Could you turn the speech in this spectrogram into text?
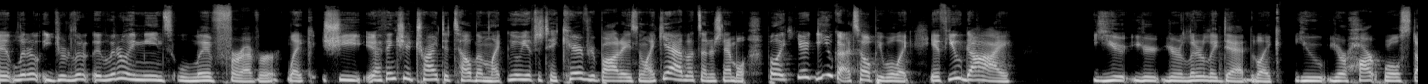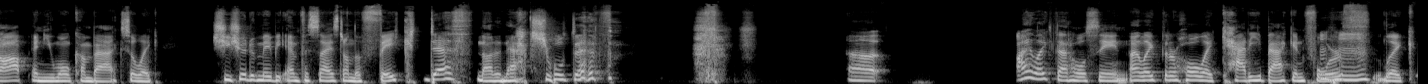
it literally, you're it literally means live forever. Like she, I think she tried to tell them like, oh, you have to take care of your bodies, and like, yeah, that's understandable. But like, you you gotta tell people like, if you die, you you're you're literally dead. Like you, your heart will stop and you won't come back. So like, she should have maybe emphasized on the fake death, not an actual death. uh. I like that whole scene. I like their whole like catty back and forth. Mm-hmm. Like,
